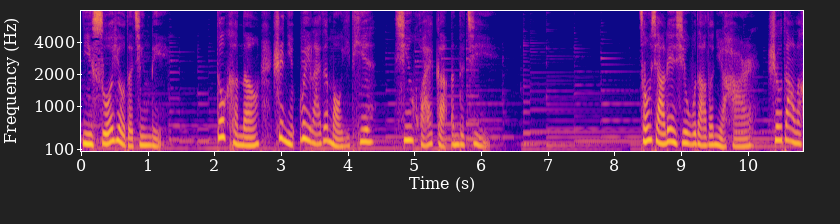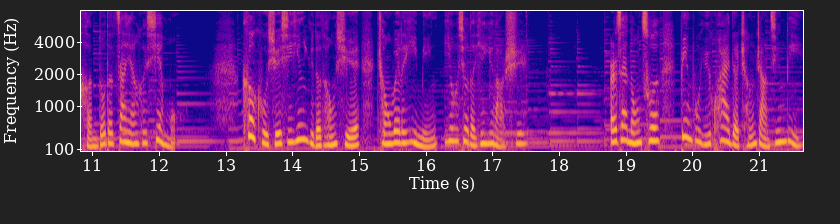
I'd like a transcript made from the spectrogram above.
你所有的经历，都可能是你未来的某一天心怀感恩的记忆。从小练习舞蹈的女孩。收到了很多的赞扬和羡慕，刻苦学习英语的同学成为了一名优秀的英语老师，而在农村并不愉快的成长经历，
